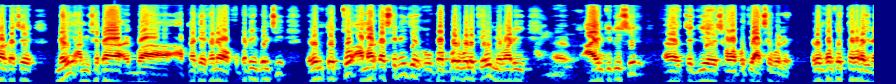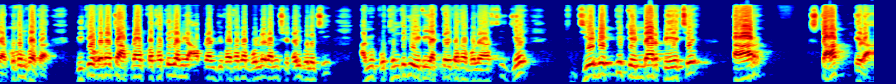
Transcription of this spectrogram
আমার কাছে নেই। আমি সেটা আপনাকে এখানে অকপটেই বলছি এরকম তথ্য আমার কাছে নেই যে ও গব্বর বলে কেউ মেমারি আইএনটিডিউসির হচ্ছে গিয়ে সভাপতি আছে বলে, এরকম কোনো তথ্য আমার কাছে নেই। প্রথম কথা। দ্বিতীয় কথা হচ্ছে আপনার কথাতেই আমি আপনার যে কথাটা বললেন, আমি সেটাই বলেছি। আমি প্রথম থেকে এটাই একটাই কথা বলে আসছি যে যে ব্যক্তি টেন্ডার পেয়েছে, তার স্টাফ এরা।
